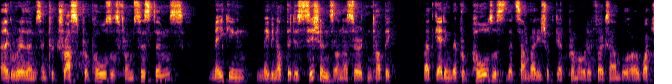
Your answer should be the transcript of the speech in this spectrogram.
algorithms and to trust proposals from systems making maybe not the decisions on a certain topic, but getting the proposals that somebody should get promoted, for example, or what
